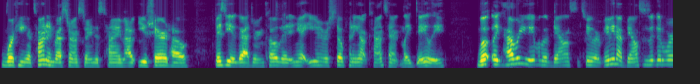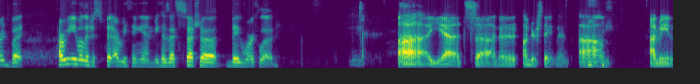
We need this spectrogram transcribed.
working a ton in restaurants during this time. You shared how busy it got during COVID, and yet you were still putting out content like daily. Well, like, how were you able to balance the two, or maybe not balance is a good word, but how were you able to just fit everything in because that's such a big workload? Uh, yeah, it's uh, an understatement. Um, I mean,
